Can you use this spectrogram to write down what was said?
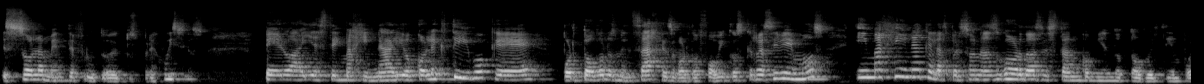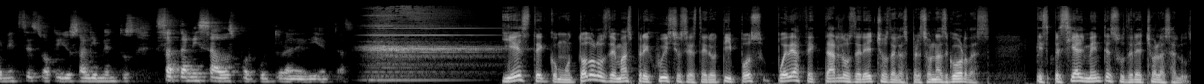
es solamente fruto de tus prejuicios. Pero hay este imaginario colectivo que, por todos los mensajes gordofóbicos que recibimos, imagina que las personas gordas están comiendo todo el tiempo en exceso aquellos alimentos satanizados por cultura de dietas. Y este, como todos los demás prejuicios y estereotipos, puede afectar los derechos de las personas gordas, especialmente su derecho a la salud,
